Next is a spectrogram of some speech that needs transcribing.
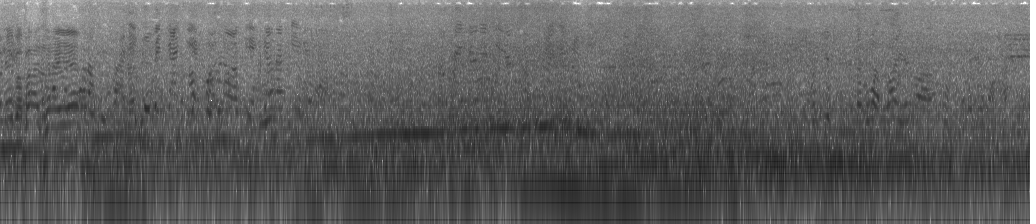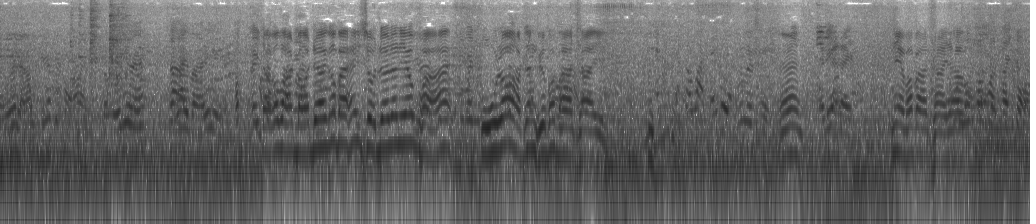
นให้พระพาชัยนะ อันนี้คือเป็นการเกียงคนนอนเกียงเจ้าหน้าที่ไหมคะต้องให้เจ้าหน้าที่นะคะ แต่ประวัติไล่กันมาเฮ้ยเหรอนี่เป็นหมอตำรวจใช่ไหมใช่มานี่ไอ้ จั กรวรรดิบอกเดินเข้าไปให้สุดเลยแล้วเลี้ยวขวา กูรอดนั่นคือพระพาชัยประวัติได้ดูก็เลยผมนะอันนี้อะไร เนี่ยพระพาชัยแล้วต้องมาไทยจอด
